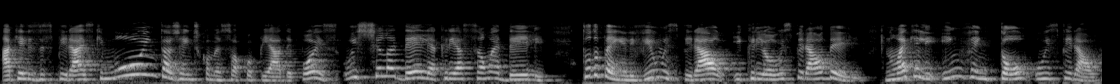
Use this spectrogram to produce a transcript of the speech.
aqueles espirais que muita gente começou a copiar depois, o estilo é dele, a criação é dele. Tudo bem, ele viu um espiral e criou o espiral dele. Não é que ele inventou o espiral,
